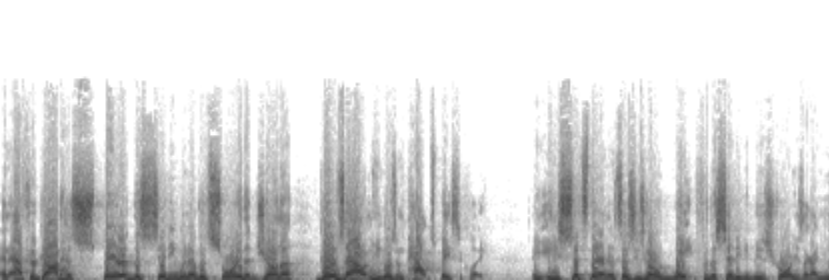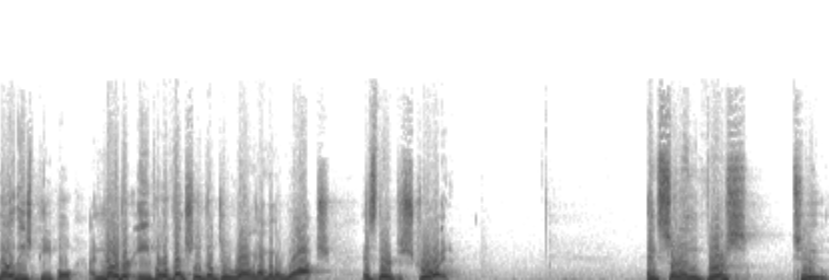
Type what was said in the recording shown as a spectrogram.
and after God has spared the city, we know the story that Jonah goes out and he goes and pouts basically. He, sits there and it says he's going to wait for the city to be destroyed. He's like, I know these people, I know they're evil, eventually they'll do wrong, and I'm going to watch as they're destroyed. And so in verse 2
